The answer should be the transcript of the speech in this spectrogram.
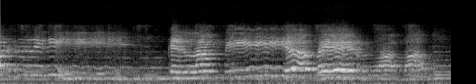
orlini, che la mia per la mamma.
